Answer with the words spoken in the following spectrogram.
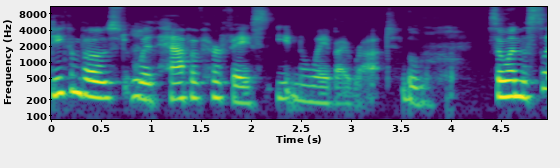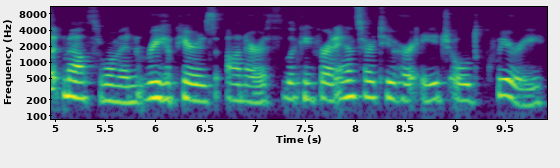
decomposed with half of her face eaten away by rot. Ooh. So when the slit mouthed woman reappears on Earth looking for an answer to her age old query,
